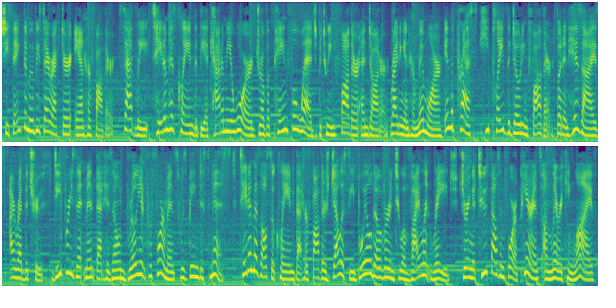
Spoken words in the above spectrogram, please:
she thanked the movie's director and her father. Sadly, Tatum has claimed that the Academy Award drove a painful wedge between father and daughter. Writing in her memoir, In the press, he played the doting father, but in his eyes, I read the truth. Deep resentment that his own brilliant performance was being dismissed. Tatum has also claimed that her father's jealousy boiled over into a violent rage. During a 2004 appearance on Larry King Live,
